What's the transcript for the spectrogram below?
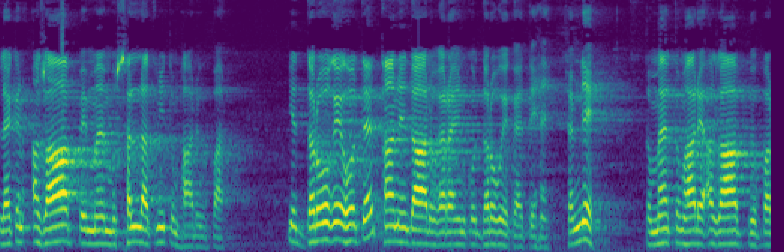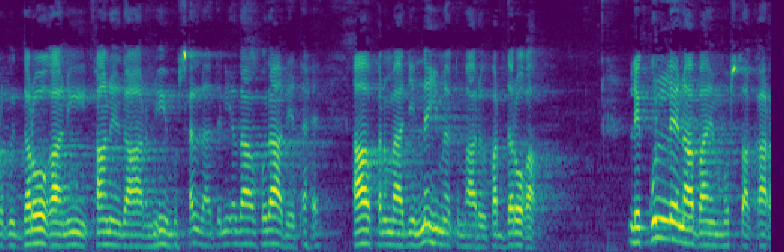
لیکن عذاب پہ میں مسلط نہیں تمہارے اوپر۔ یہ دروغے ہوتے تھانے دار وغیرہ ان کو دروغے کہتے ہیں، سمجھے؟ تو میں تمہارے عذاب کے اوپر کوئی دروغہ نہیں تھانے دار نہیں، مسلط نہیں، عذاب خدا دیتا ہے۔ آپ فرما جی نہیں، میں تمہارے اوپر دروغہ۔ لے کل نابائیں مستقر۔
